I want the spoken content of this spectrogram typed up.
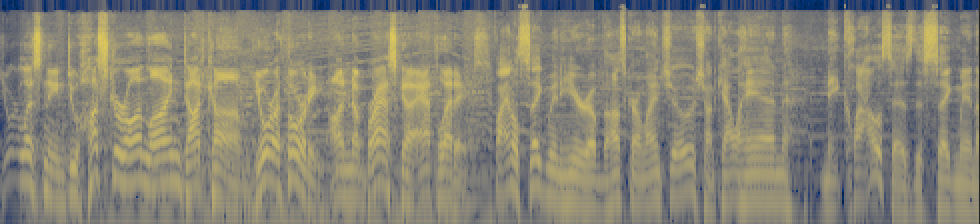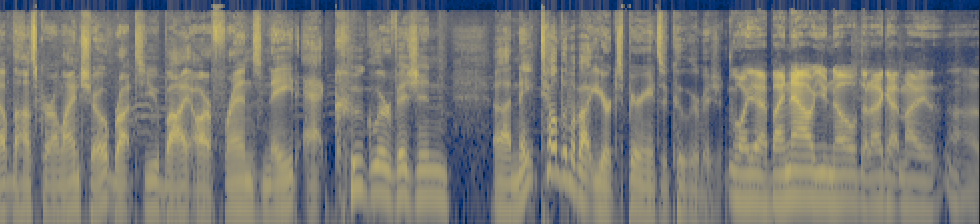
You're listening to HuskerOnline.com, your authority on Nebraska athletics. Final segment here of the Husker Online Show. Sean Callahan, Nate Clouse as this segment of the Husker Online Show brought to you by our friends Nate at Kugler Vision. Uh, Nate, tell them about your experience at Kugler Vision. Well, yeah, by now you know that I got my uh,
